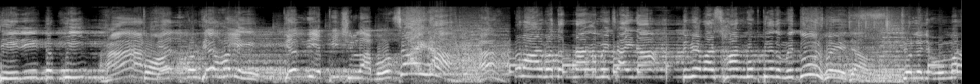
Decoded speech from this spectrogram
তেলের তো কি হ্যাঁ পথ তেল- করতে তেল হবে। দিয়ে- তেল দিয়ে পিছলাবো চাই না। হ্যাঁ। তোমার মতন না আমি চাই না। তুমি আমার সম্মুখ থেকে তুমি দূর হয়ে যাও। চলে যাব মা।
